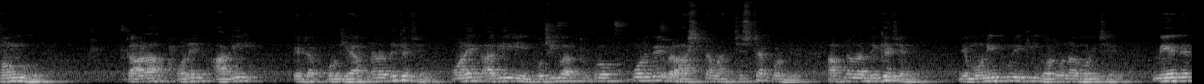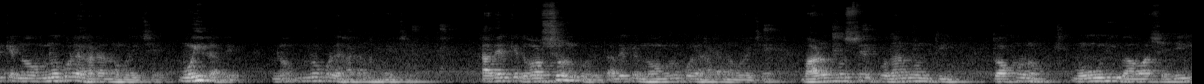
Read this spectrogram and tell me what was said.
সংঘ, তারা অনেক আগেই এটা করবে। আপনারা দেখেছেন, অনেক আগেই এই প্রতিবাদ করবে বা রাশ টানার চেষ্টা করবে। আপনারা দেখেছেন যে মণিপুরে কি ঘটনা হয়েছে? মেয়েদেরকে নগ্ন করে হাঁটানো হয়েছে, মহিলাদের নগ্ন করে হাঁটানো হয়েছে। তাদেরকে ধর্ষণ করে তাদেরকে নগ্ন করে হাঁটানো হয়েছে। ভারতবর্ষের প্রধানমন্ত্রী তখনও মৌনী বাবা সেজেই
